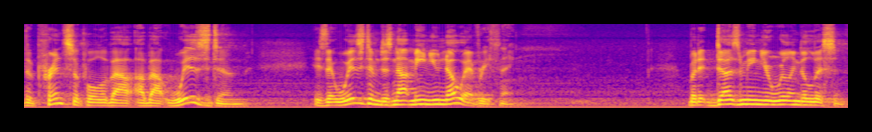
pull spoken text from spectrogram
the principle about, about wisdom is that wisdom does not mean you know everything, but it does mean you're willing to listen.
